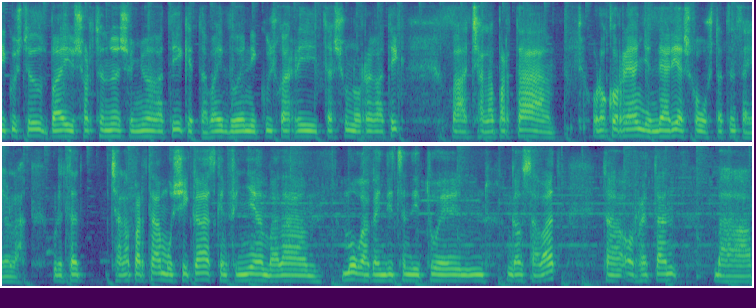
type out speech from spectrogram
nik uste dut bai sortzen duen soinuagatik eta bai duen ikusgarritasun horregatik ba, txalaparta orokorrean jendeari asko gustatzen zaiola. Guretzat txalaparta musika azken finean bada muga gainditzen dituen gauza bat eta horretan ba,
